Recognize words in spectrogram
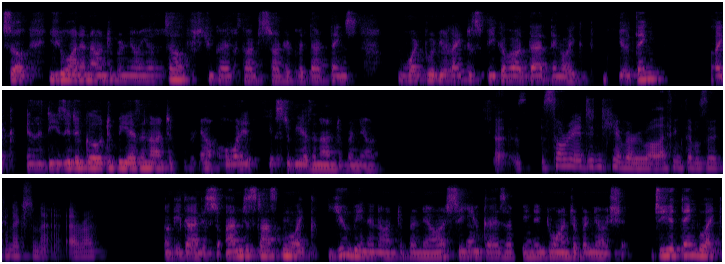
so you are an entrepreneur yourself you guys got started with that things what would you like to speak about that thing like do you think like is it easy to go to be as an entrepreneur or what it takes to be as an entrepreneur uh, sorry i didn't hear very well i think there was a connection error Okay, got it. So I'm just asking, like, you being an entrepreneur, so yeah. you guys have been into entrepreneurship. Do you think, like,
